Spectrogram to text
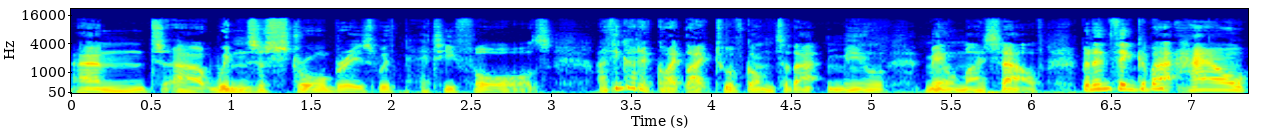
and uh, Windsor strawberries with petit fours. I think I'd have quite like to have gone to that meal meal myself. But then think about how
